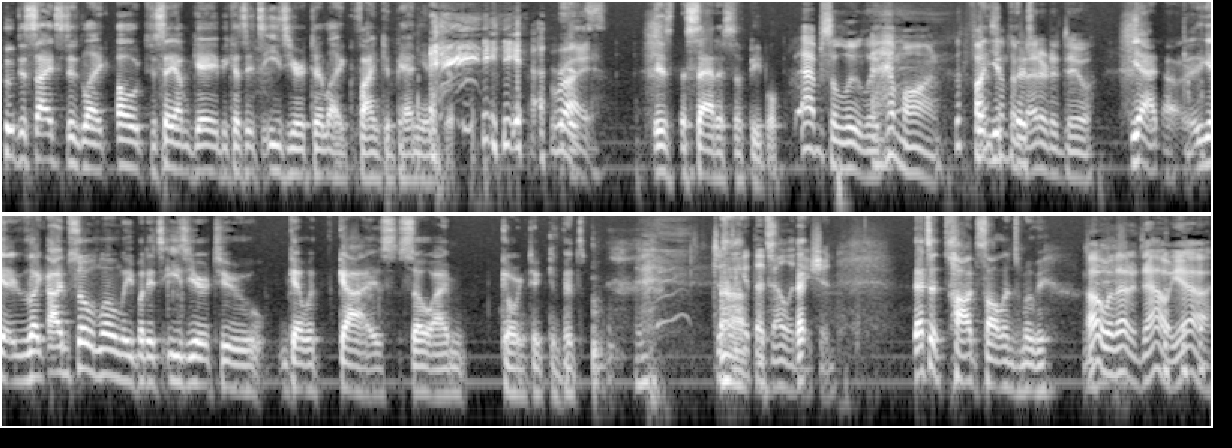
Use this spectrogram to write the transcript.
who decides to like oh to say I'm gay because it's easier to like find companionship yeah. Right. is, is the saddest of people. Absolutely. Come on. Find you- something better to do. Yeah, no, yeah. Like I'm so lonely, but it's easier to get with guys, so I'm going to convince. Just to Uh, get that that's- that- validation. That's a Todd Solondz movie. Oh, without a doubt, yeah.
